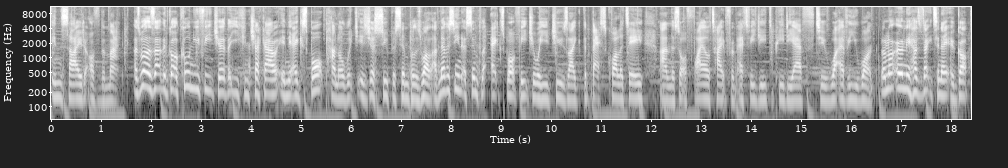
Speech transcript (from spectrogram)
inside of the Mac. As well as that, they've got a cool new feature that you can check out in the export panel, which is just super simple as well. I've never seen a simpler export feature where you choose like the best quality and the sort of file type from SVG to PDF to whatever you want. Now, not only has Vectornator got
